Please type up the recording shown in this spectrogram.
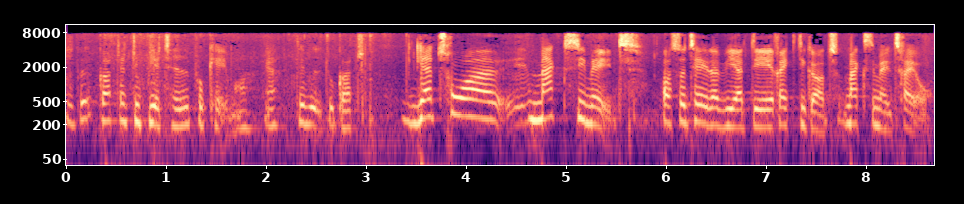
Du ved godt, at du bliver taget på kamera. Ja, det ved du godt. Jeg tror maksimalt, og så taler vi, at det er rigtig godt, maksimalt tre år.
